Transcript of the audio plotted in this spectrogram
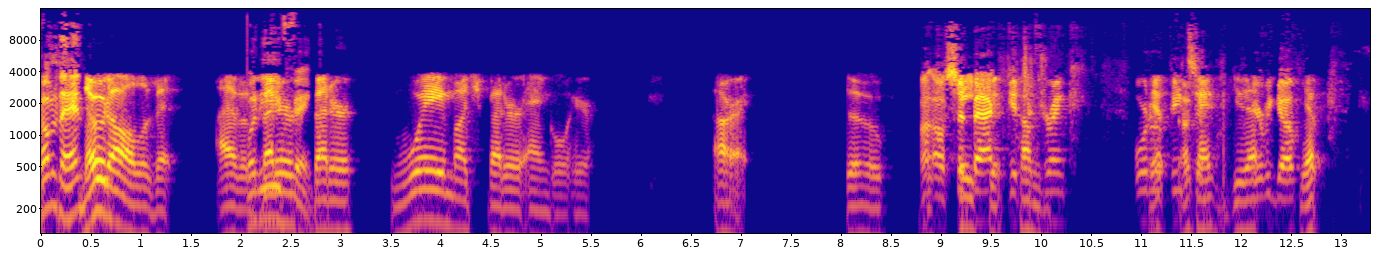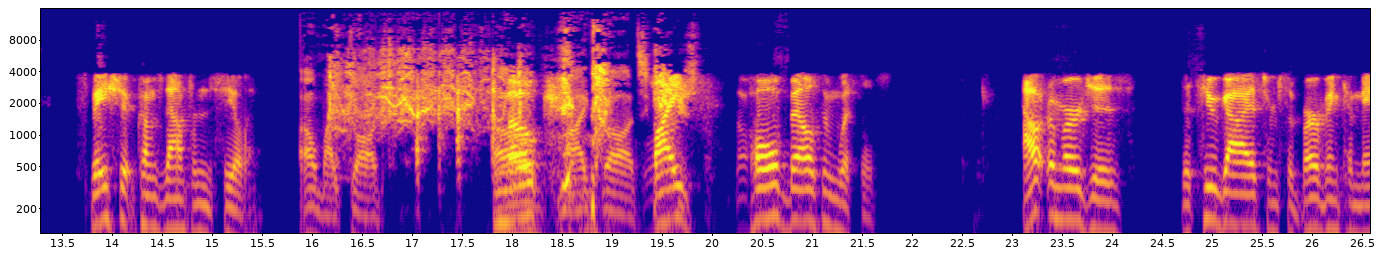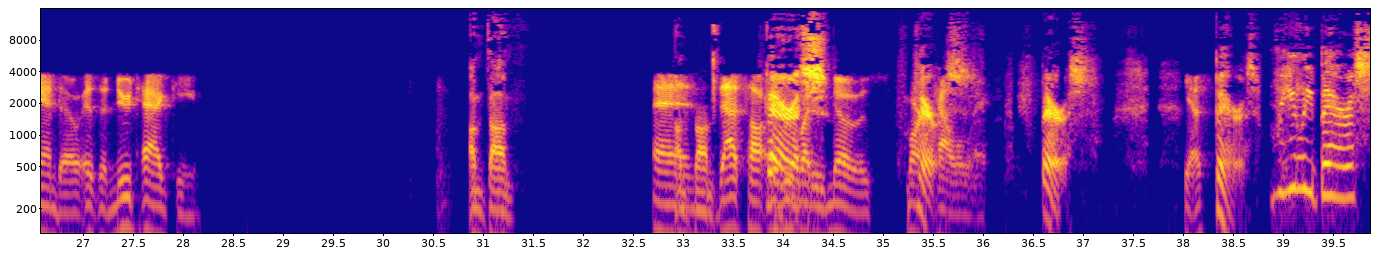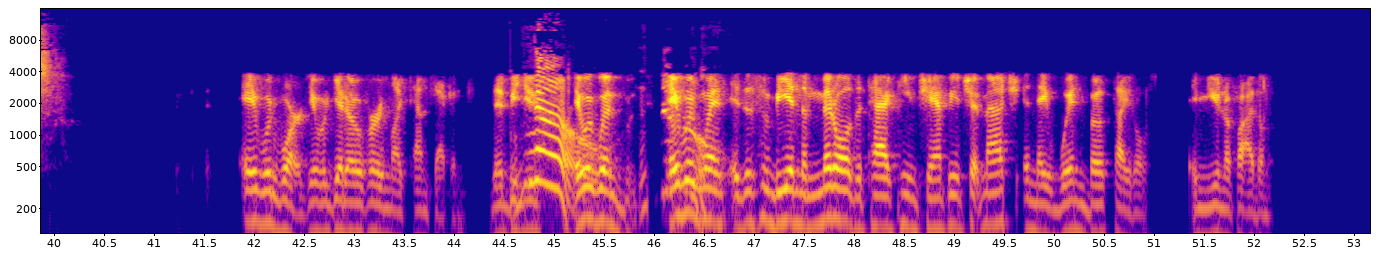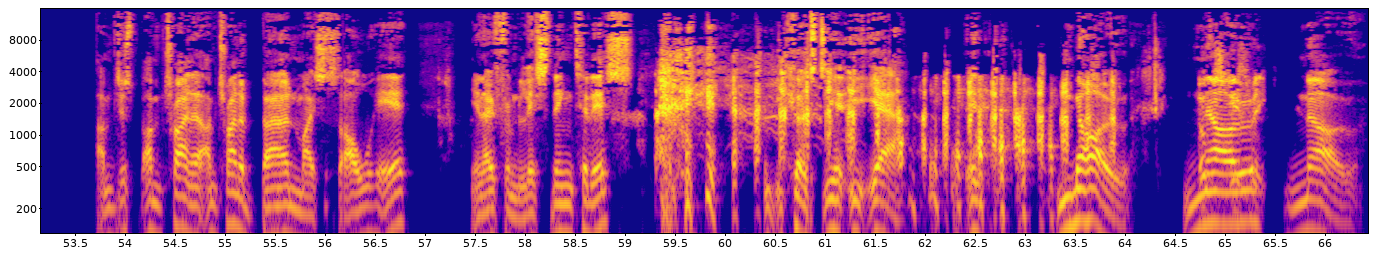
Come then. Note all of it. I have a what better, better, way much better angle here. All right. So. I'll sit back, get comes, your drink, order yep, a pizza. Okay, do that. Here we go. Yep. Spaceship comes down from the ceiling. Oh my god. Oh Smoke. Oh my god. Lights, the whole bells and whistles. Out emerges the two guys from Suburban Commando as a new tag team. I'm done. And that's how Barris. everybody knows Mark Barris. Calaway. Barris. Yes. Barris. Really, Barris? It would work. It would get over in like ten seconds. They'd be no. It would win. No. It would win. This would be in the middle of the tag team championship match, and they win both titles and unify them. I'm just. I'm trying to. I'm trying to burn my soul here you know, from listening to this. because, yeah, it, no, oh, no, no.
